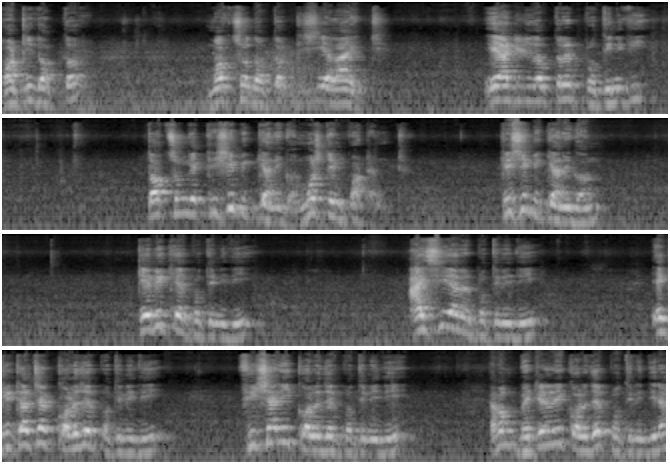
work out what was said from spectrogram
হর্টি দপ্তর মৎস্য দপ্তর, কৃষি অ্যালাইট এআরডিডি দপ্তরের প্রতিনিধি, তৎসঙ্গে কৃষি বিজ্ঞানীগণ মোস্ট ইম্পর্ট্যান্ট কৃষি বিজ্ঞানীগণ, কেবিকের প্রতিনিধি আইসিআর এর প্রতিনিধি, এগ্রিকালচার কলেজের প্রতিনিধি, ফিশারি কলেজের প্রতিনিধি এবং ভেটেরিনারি কলেজের প্রতিনিধিরা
